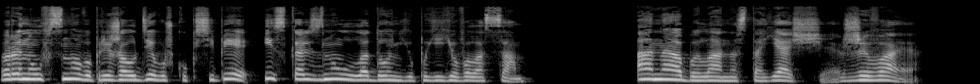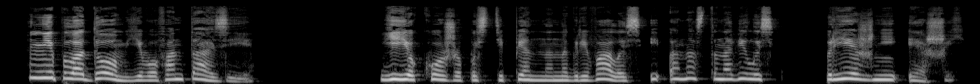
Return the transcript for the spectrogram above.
Ренулф снова прижал девушку к себе и скользнул ладонью по ее волосам. Она была настоящая, живая, не плодом его фантазии. Ее кожа постепенно нагревалась, и она становилась прежней Эшей,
